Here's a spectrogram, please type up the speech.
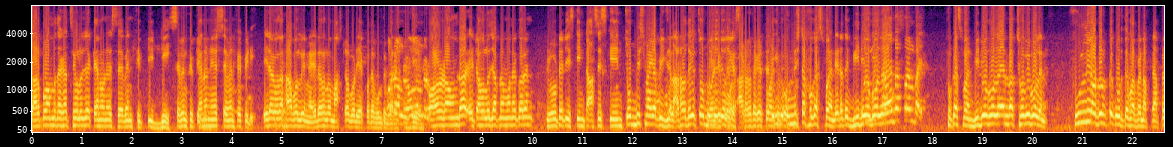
তারপর আমরা দেখাচ্ছি হলো যে ক্যাননের seven fifty D seven fifty ক্যাননের সেভেন ফিফটি ডি এটার কথা না বললেই না এটা হলো মাস্টার বডি এক কথা বলতে পারেন। অলরাউন্ডার এটা হলো যে আপনার মনে করেন রোটেট স্ক্রিন টাচ স্ক্রিন চব্বিশ মেগাপিক্সেল আঠারো থেকে চব্বিশে চলে গেছে। আঠারো থেকে কিন্তু উনিশটা ফোকাস পয়েন্ট এটাতে ভিডিও বলেন ফোকাস পয়েন্ট ভিডিও বলেন বা ছবি বলেন ফুললি অটোতে করতে পারবেন আপনি। আপনি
